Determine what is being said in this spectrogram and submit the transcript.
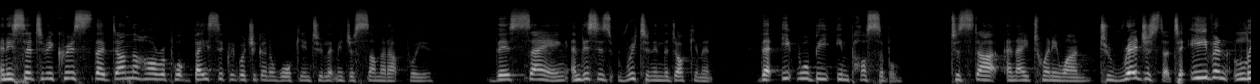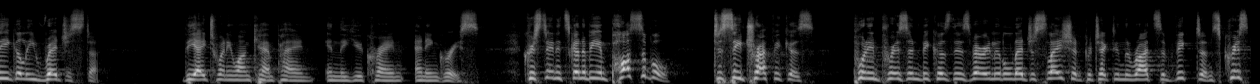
And he said to me, Chris, they've done the whole report. Basically, what you're going to walk into, let me just sum it up for you. They're saying, and this is written in the document, that it will be impossible to start an A21, to register, to even legally register the A21 campaign in the Ukraine and in Greece. Christine, it's going to be impossible to see traffickers put in prison because there's very little legislation protecting the rights of victims. Chris,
